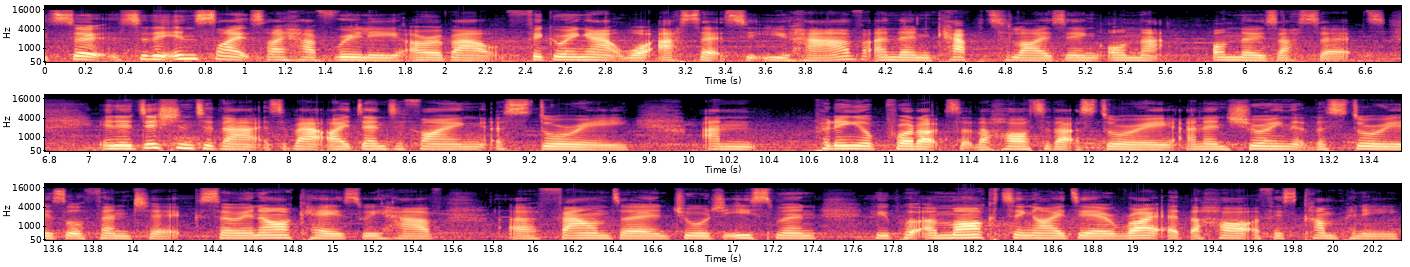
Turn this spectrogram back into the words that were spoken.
So, so the insights I have really are about figuring out what assets that you have and then capitalizing on that on those assets. In addition to that, it's about identifying a story and putting your products at the heart of that story and ensuring that the story is authentic. So in our case, we have a founder, George Eastman, who put a marketing idea right at the heart of his company.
